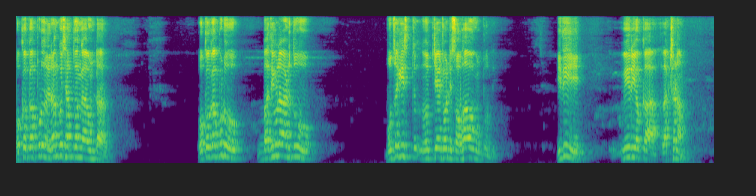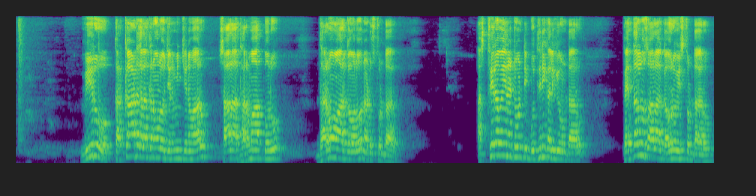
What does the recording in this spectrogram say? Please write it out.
ఒక్కొక్కప్పుడు నిరంకుశత్వంగా ఉంటారు. ఒక్కొక్కప్పుడు బతిమిలాడుతూ బుజ్జగిస్తూ వచ్చేటువంటి స్వభావం ఉంటుంది. ఇది వీరి యొక్క లక్షణం. వీరు కర్కాటక లగ్నంలో జన్మించిన వారు చాలా ధర్మాత్ములు ధర్మ మార్గంలో నడుస్తుంటారు. అస్థిరమైనటువంటి బుద్ధిని కలిగి ఉంటారు. పెద్దలను చాలా గౌరవిస్తుంటారు.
